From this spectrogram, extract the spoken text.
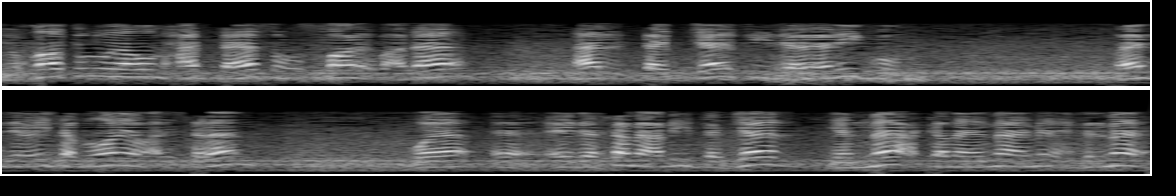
يقاتلونهم حتى يصرف الصارق بعدها الدجال في ذراريكم وينزل عيسى بن مريم عليه السلام وإذا سمع به الدجال ينماع كما ينماع الملح في الماء.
